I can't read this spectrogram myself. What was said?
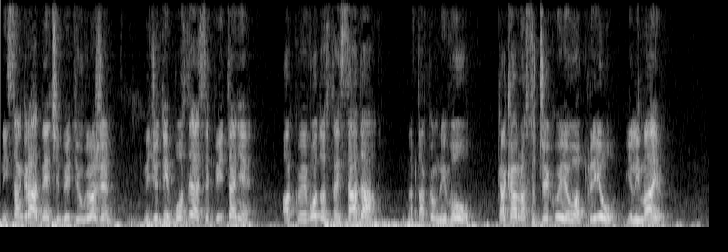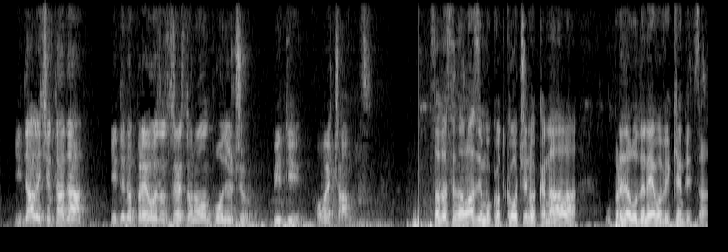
Nisam grad neće biti ugrožen, međutim postavlja se pitanje ako je vodostaj sada na takvom nivou, kakav nas očekuje u aprilu ili maju? I da li će tada jedino prevozno sredstvo na ovom području biti ovaj čamac? Sada se nalazimo kod Kočinog kanala u predelu da nema vikendica.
